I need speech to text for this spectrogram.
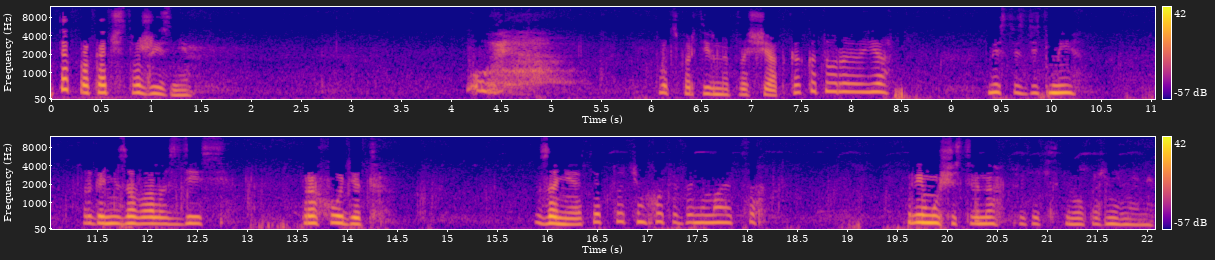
Итак, про качество жизни. Ой. Вот спортивная площадка, которую я вместе с детьми организовала здесь. Проходит занятия, кто чем хочет занимается. Преимущественно физическими упражнениями.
